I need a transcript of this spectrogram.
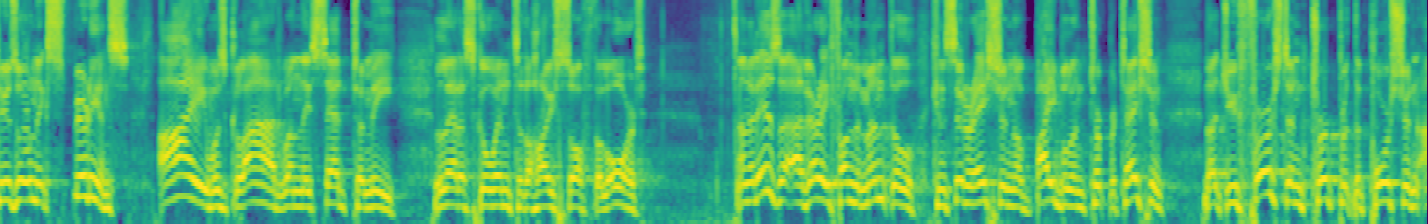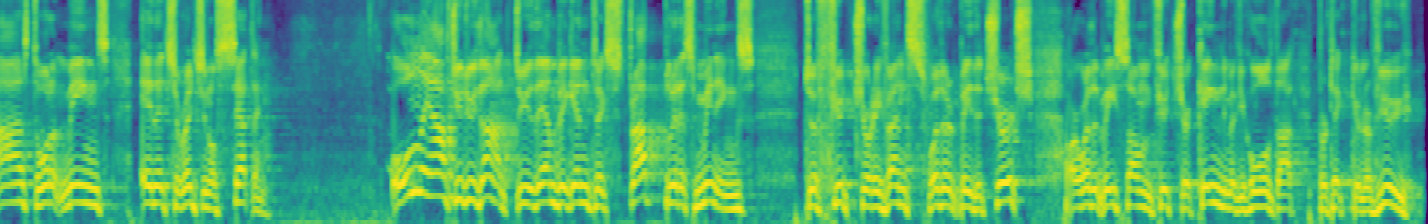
to his own experience. I was glad when they said to me, Let us go into the house of the Lord. And it is a very fundamental consideration of Bible interpretation that you first interpret the portion as to what it means in its original setting. Only after you do that do you then begin to extrapolate its meanings to future events, whether it be the church or whether it be some future kingdom, if you hold that particular view.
